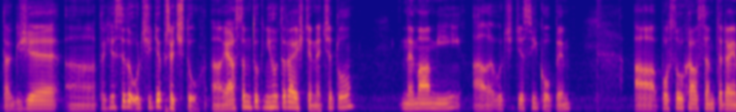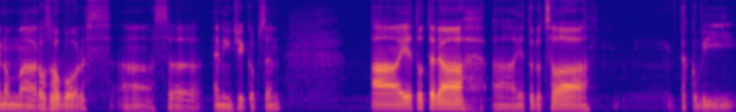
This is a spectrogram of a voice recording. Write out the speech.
Takže, uh, takže si to určitě přečtu. Uh, já jsem tu knihu teda ještě nečetl, nemám ji, ale určitě si ji koupím. A poslouchal jsem teda jenom rozhovor s, uh, s Annie Jacobson. A je to teda, uh, je to docela takový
